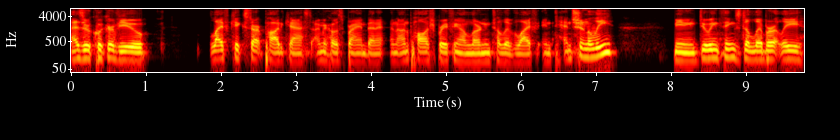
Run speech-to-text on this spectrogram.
as a quick review, Life Kickstart podcast. I'm your host, Bryan Bennett, an unpolished briefing on learning to live life intentionally, meaning doing things deliberately,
